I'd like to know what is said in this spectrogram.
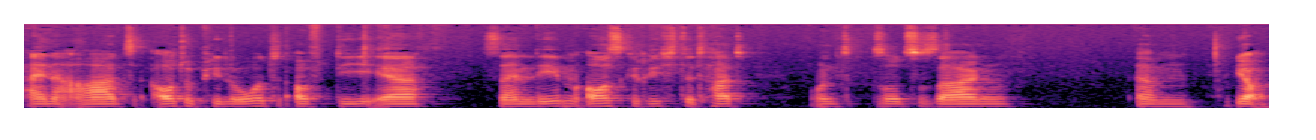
eine Art Autopilot, auf die er sein Leben ausgerichtet hat und sozusagen ähm, ja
